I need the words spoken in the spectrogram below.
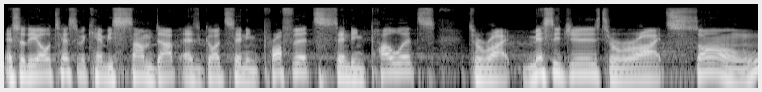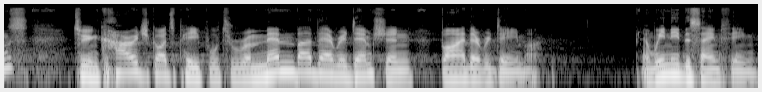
And so the Old Testament can be summed up as God sending prophets, sending poets to write messages, to write songs to encourage God's people to remember their redemption by their Redeemer. And we need the same thing.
